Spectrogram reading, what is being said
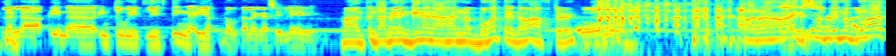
lalaki na into weightlifting, naiyak daw talaga sila eh. Mag, ang dami rin ginanahan magbuhat eh, no? After. Oo. Parang, ay, gusto ko na rin magbuhat.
